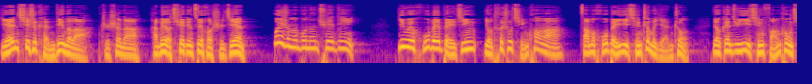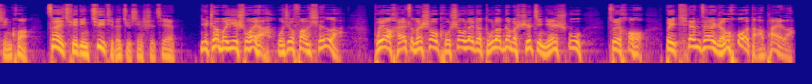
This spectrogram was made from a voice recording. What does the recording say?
延期是肯定的了，只是呢还没有确定最后时间。为什么不能确定？因为湖北、北京有特殊情况啊。咱们湖北疫情这么严重，要根据疫情防控情况。再确定具体的举行时间。你这么一说呀，我就放心了。不要孩子们受苦受累的读了那么十几年书，最后被天灾人祸打败了，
